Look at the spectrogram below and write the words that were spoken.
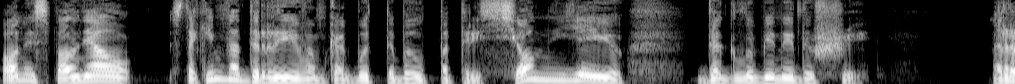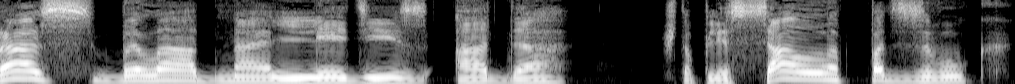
он исполнял с таким надрывом, как будто был потрясен ею до глубины души. Раз была одна леди из ада, что плясала под звук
